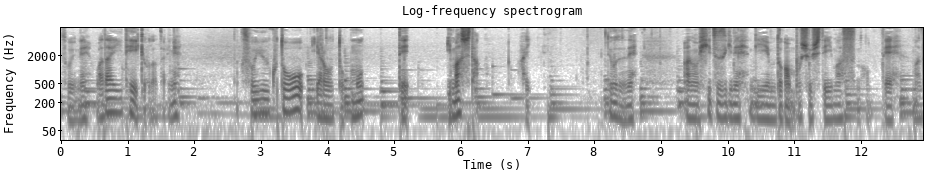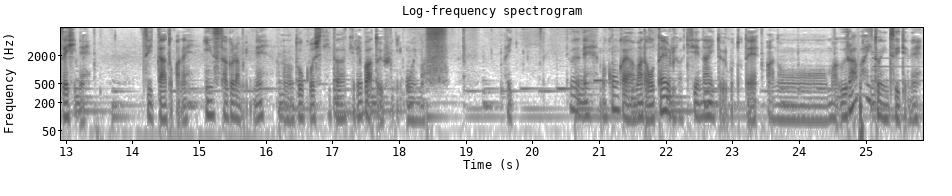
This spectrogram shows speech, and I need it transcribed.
そういうね話題提供だったりね。そういうことをやろうと思っていました。はい。ということでねあの引き続きね DM とかも募集していますので、まあ、ぜひね Twitter とかね Instagram にねあの投稿していただければというふうに思います。はい。ということでね、まあ、今回はまだお便りが来てないということであのー、まあ裏バイトについてね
